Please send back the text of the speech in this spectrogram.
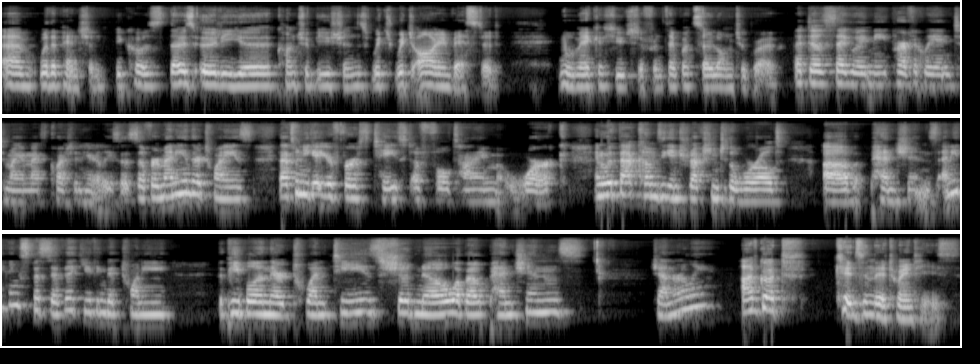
um, with a pension, because those early year contributions, which which are invested, will make a huge difference. They've got so long to grow. That does segue me perfectly into my next question here, Lisa. So, for many in their 20s, that's when you get your first taste of full time work. And with that comes the introduction to the world of pensions. Anything specific you think that 20, the people in their 20s should know about pensions generally? I've got kids in their 20s.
